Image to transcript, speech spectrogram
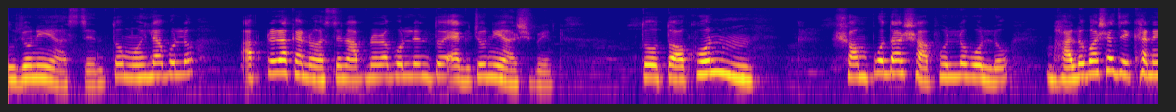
দুজনেই আসছেন। তো মহিলা বলল, আপনারা কেন আসছেন? আপনারা বললেন তো একজনই আসবেন। তো তখন সম্পদ আর সাফল্য বলল, ভালোবাসা যেখানে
